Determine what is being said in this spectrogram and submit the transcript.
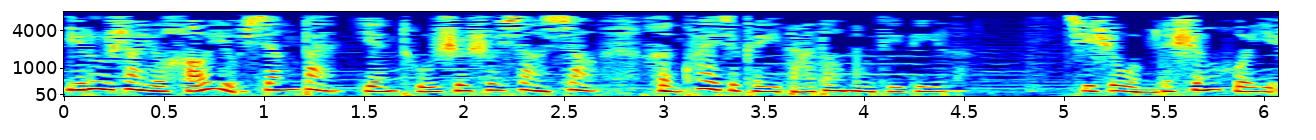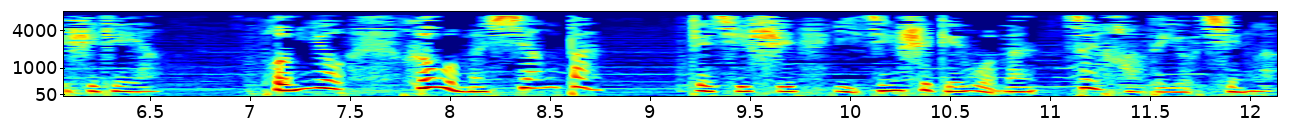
一路上有好友相伴，沿途说说笑笑，很快就可以达到目的地了。其实我们的生活也是这样，朋友和我们相伴，这其实已经是给我们最好的友情了。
